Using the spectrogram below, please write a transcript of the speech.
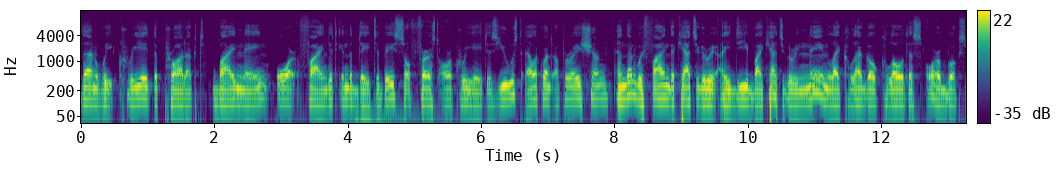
then we create the product by name or find it in the database. So first or create is used, eloquent operation. And then we find the category ID by category name like Lego, clothes, or books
